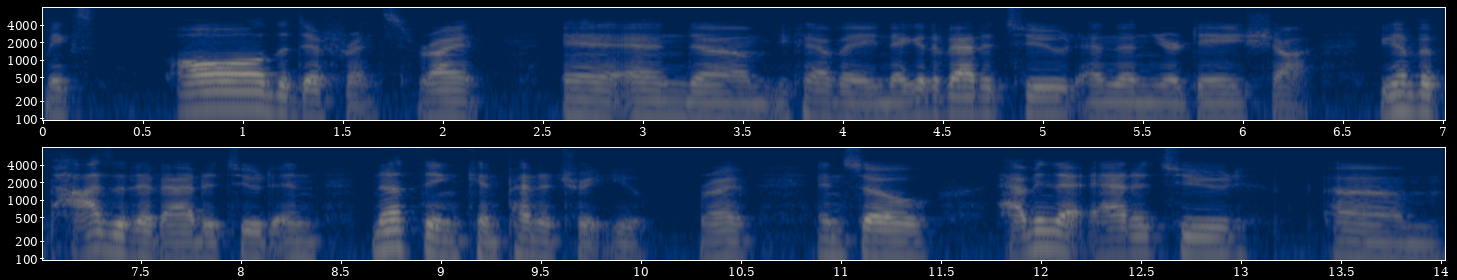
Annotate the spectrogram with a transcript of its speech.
makes all the difference, right? And, um, you can have a negative attitude, and then your day shot. You can have a positive attitude, and nothing can penetrate you, right? And so having that attitude um,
